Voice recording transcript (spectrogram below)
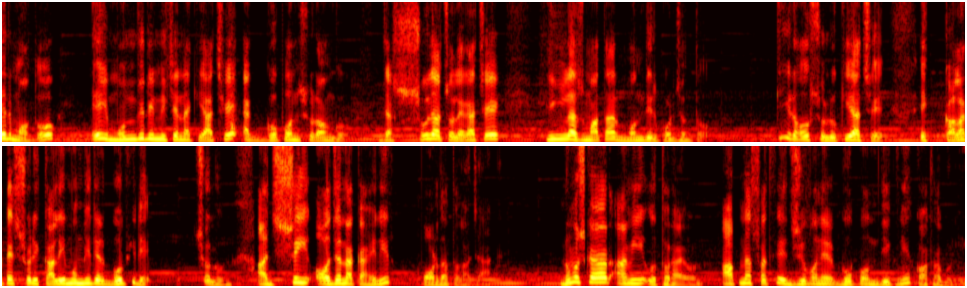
এর মতো এই মন্দিরের নিচে নাকি আছে এক গোপন সুরঙ্গ যা সোজা চলে গেছে হিংলাজ মাতার মন্দির পর্যন্ত। কি রহস্য লুকিয়ে আছে এই কালাটেশ্বরী কালী মন্দিরের গভীরে? চলুন, আজ সেই অজানা কাহিনীর পর্দা তোলা যাক। নমস্কার, আমি উত্তরায়ণ। আপনার সাথে জীবনের গোপন দিক নিয়ে কথা বলি।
